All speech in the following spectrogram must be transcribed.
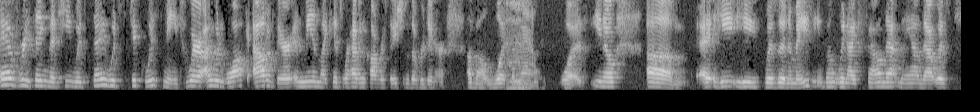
everything that he would say would stick with me to where I would walk out of there and me and my kids were having conversations over dinner about what the mm. mass was. You know, um, eh, he he was an amazing. But when I found that man, that was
